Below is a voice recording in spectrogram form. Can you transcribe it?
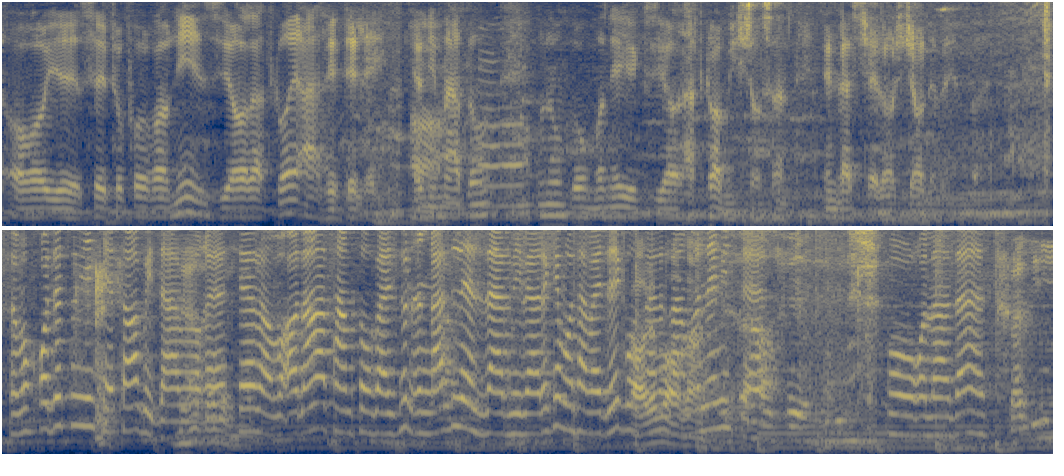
آقای سیف فرغانی زیارتگاه اهل دله. یعنی مردم اونو به عنوان یک زیارتگاه می‌شناسن اینقدر شعراش جالبه. شما خودتون یک کتابی در واقع. چرا؟ و آدم از هم صحبتیتون انقدر لذت می‌بره که متوجه گذر آره. زمان نمیشه. فوق العاده است. ولی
